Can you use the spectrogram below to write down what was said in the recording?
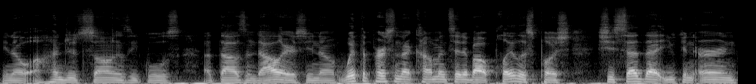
you know a hundred songs equals a thousand dollars you know with the person that commented about playlist push she said that you can earn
